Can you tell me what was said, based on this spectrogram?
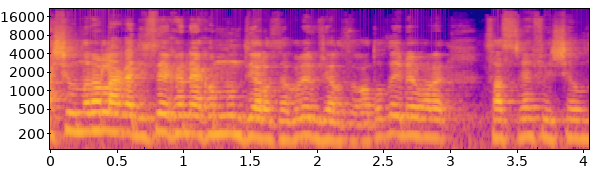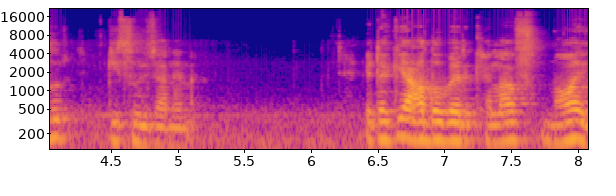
আসি ওনারা লাগা দিছে, এখানে এখন মন্ত্রী আলোচনা করে এমপি আলোচনা। অথচ এই ব্যাপারে সাসিনা ফিরসা হুজুর কিছুই জানে না। এটা কি আদবের খেলাফ নয়?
